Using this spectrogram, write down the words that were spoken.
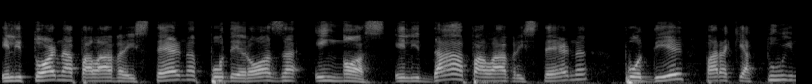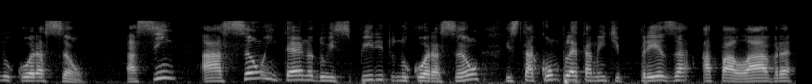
Ele torna a palavra externa poderosa em nós. Ele dá à palavra externa poder para que atue no coração. Assim, a ação interna do Espírito no coração está completamente presa à palavra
